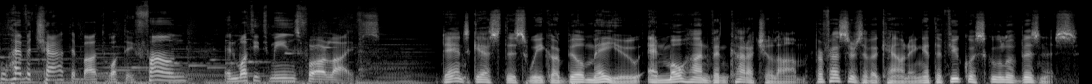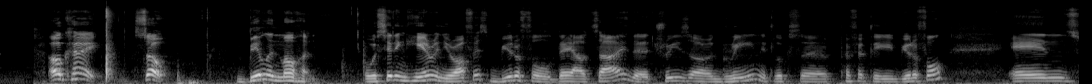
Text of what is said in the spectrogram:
We'll have a chat about what they found and what it means for our lives. Dan's guests this week are Bill Mayew and Mohan Venkatachalam, professors of accounting at the Fuqua School of Business. Okay, so Bill and Mohan, we're sitting here in your office. Beautiful day outside. The trees are green. It looks uh, perfectly beautiful, and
